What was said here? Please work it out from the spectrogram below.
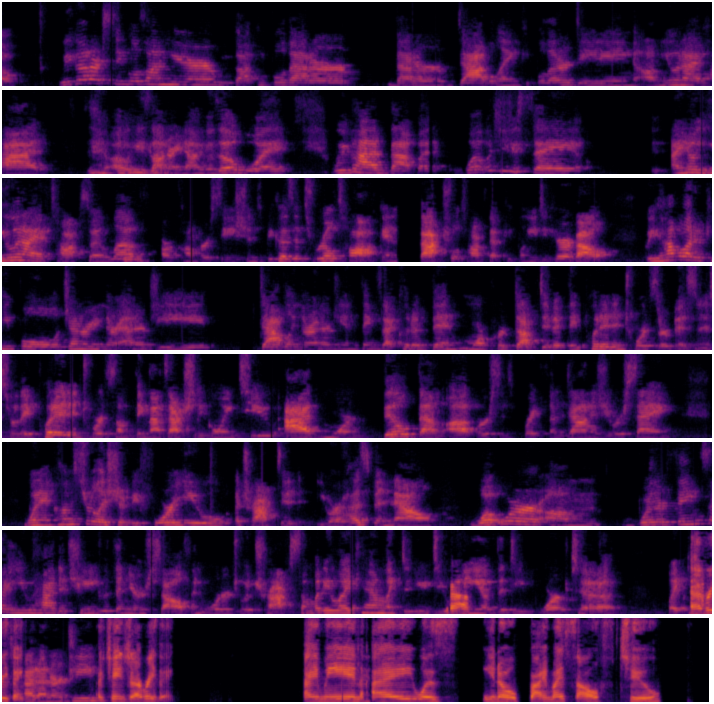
we got our singles on here. We've got people that are that are dabbling, people that are dating. Um, you and I have had. Oh, he's on right now. He goes, "Oh boy, we've had that." But what would you say? I know you and I have talked, so I love our conversations because it's real talk and factual talk that people need to hear about. But you have a lot of people generating their energy dabbling their energy in things that could have been more productive if they put it in towards their business or they put it in towards something that's actually going to add more and build them up versus break them down as you were saying when it comes to relationship before you attracted your husband now what were um were there things that you had to change within yourself in order to attract somebody like him like did you do Yeah. any of the deep work to like Everything. that energy I changed everything. I mean, I was, you know, by myself too.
